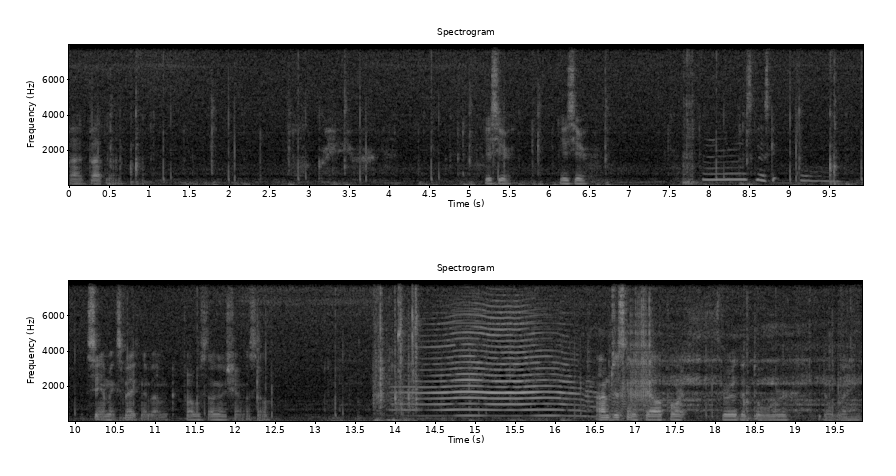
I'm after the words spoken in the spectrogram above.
bad, bad man. Oh, great. He's here. He's here. Mm. See, I'm expecting it, but I'm probably still gonna shoot myself. I'm just gonna teleport through the door. You don't mind.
